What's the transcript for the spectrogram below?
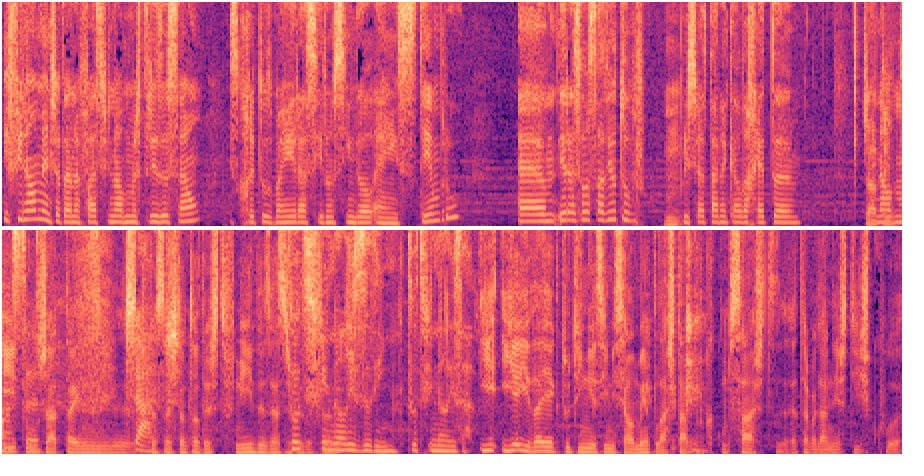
E finalmente já está na fase final de masterização. E se correr tudo bem, irá sair um single em setembro. ahm, irá ser lançado em outubro. Por isso já está naquela reta Já Final tem título, já tem. eh, Já. As canções estão todas definidas, essas tudo coisas todas. finalizadinho, tudo finalizado. E, e a ideia que tu tinhas inicialmente, lá está, porque começaste a trabalhar neste disco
